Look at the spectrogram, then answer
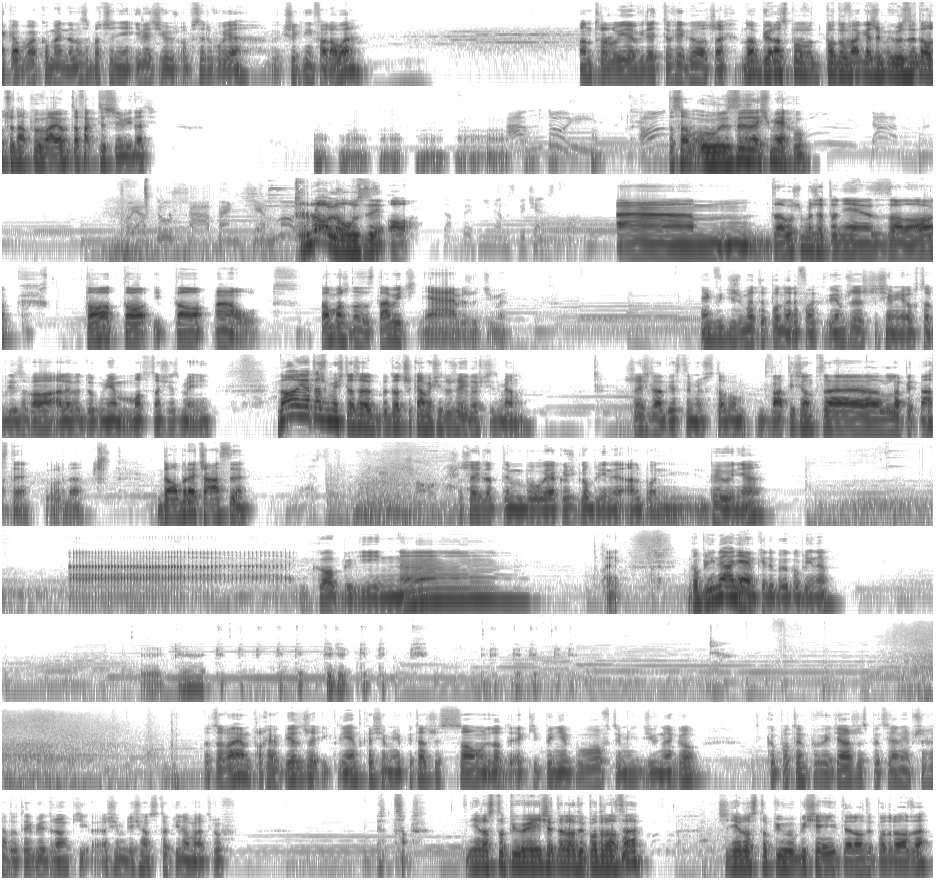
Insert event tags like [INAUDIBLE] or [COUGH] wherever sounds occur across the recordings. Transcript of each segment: Jaka była komenda na zobaczenie, ile cię już obserwuje? Wykrzyknik follower? On troluje, widać to w jego oczach. No, biorąc po, pod uwagę, że mi łzy do oczu napływają, to faktycznie widać. To są łzy ze śmiechu. Trollo łzy, o! Zapewni nam zwycięstwo. Um, załóżmy, że to nie jest zolog. To, to i to out. To można zostawić? Nie, wyrzucimy. Jak widzisz metę po nerfach, wiem, że jeszcze się nie ustabilizowała, ale według mnie mocno się zmieni. No, ja też myślę, że doczekamy się dużej ilości zmian. 6 lat jestem już z tobą. 2015, kurde. Dobre czasy. 6 lat temu były jakoś gobliny, albo były, nie? Eee, gobliny. Tutaj. Gobliny, a nie wiem kiedy były gobliny. Pracowałem trochę w biedrze i klientka się mnie pyta, czy są lody ekipy. Nie było w tym nic dziwnego. Tylko potem powiedziała, że specjalnie przejechała do tej biedronki 80-100 kilometrów. Co? Nie roztopiły jej się te lody po drodze? Czy nie roztopiłyby się jej te lody po drodze?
